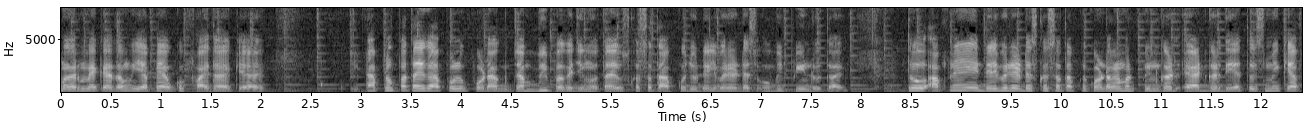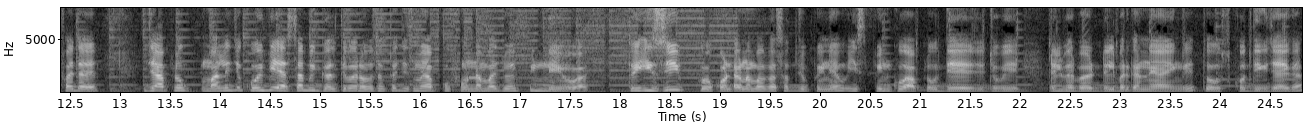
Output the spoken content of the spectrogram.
मगर मैं कहता हूँ, यहाँ पे आपको फ़ायदा है क्या है? आप लोग पता है आप लोग प्रोडक्ट जब भी पैकेजिंग होता है, उसका साथ आपको जो डिलीवरी एड्रेस वो भी पिंड होता है। तो आपने डिलीवरी एड्रेस के साथ आपका कॉन्टैक्ट नंबर पिन कर ऐड कर दिया तो इसमें क्या फ़ायदा है? जो आप लोग, मान लीजिए कोई भी ऐसा भी गलती वगैरह हो सकता है जिसमें आपको फ़ोन नंबर जो है पिन नहीं हुआ तो इसी कॉन्टैक्ट नंबर का साथ जो पिन है, इस पिन को आप लोग दे, जो भी डिलीवर डिलीवर करने आएँगे तो उसको दिख जाएगा।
